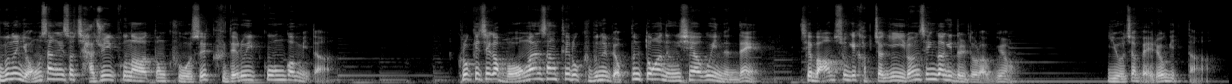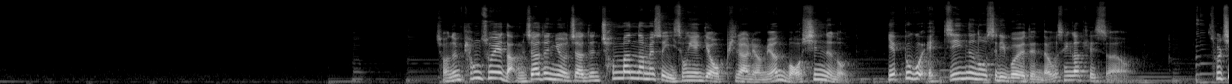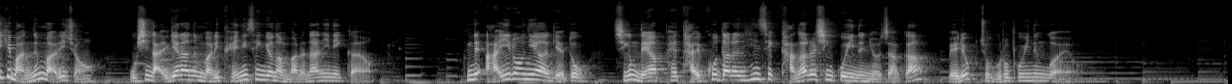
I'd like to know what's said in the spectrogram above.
그분은 영상에서 자주 입고 나왔던 그 옷을 그대로 입고 온 겁니다. 그렇게 제가 멍한 상태로 그분을 몇 분 동안 응시하고 있는데 제 마음속에 갑자기 이런 생각이 들더라고요. 이 여자 매력있다. 저는 평소에 남자든 여자든 첫 만남에서 이성에게 어필하려면 멋있는 옷, 예쁘고 엣지 있는 옷을 입어야 된다고 생각했어요. 솔직히 맞는 말이죠. 옷이 날개라는 말이 괜히 생겨난 말은 아니니까요. 근데 아이러니하게도 지금 내 앞에 달고 다른 흰색 단화를 신고 있는 여자가 매력적으로 보이는 거예요.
